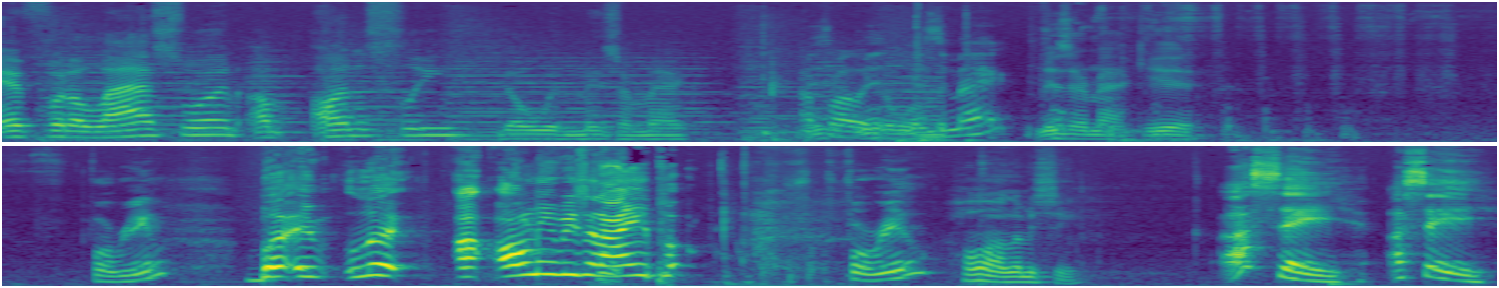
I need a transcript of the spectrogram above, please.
And for the last one, I'm honestly go with Mr. Mac. I'll probably go Is with it Mac? Mr. Mac, yeah. For real? But if, look, uh, only reason I ain't put. For real? Hold on, let me see. I say, I say,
